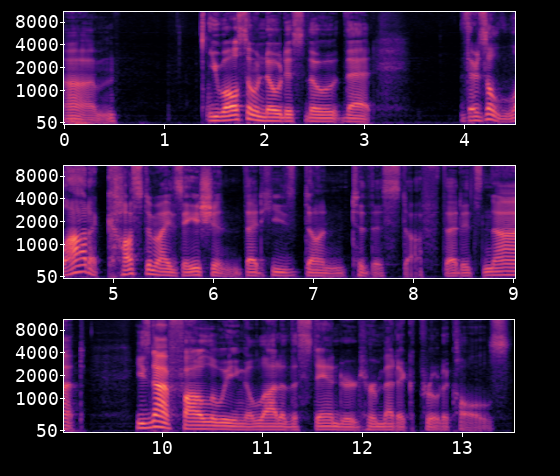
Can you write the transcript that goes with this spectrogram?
Um, you also notice though that there's a lot of customization that he's done to this stuff that it's not he's not following a lot of the standard hermetic protocols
